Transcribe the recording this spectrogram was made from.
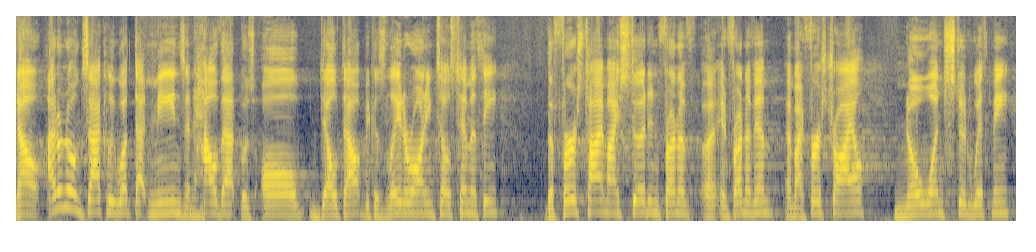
Now, I don't know exactly what that means and how that was all dealt out because later on he tells Timothy, the first time I stood in front of, uh, in front of him at my first trial, no one stood with me.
